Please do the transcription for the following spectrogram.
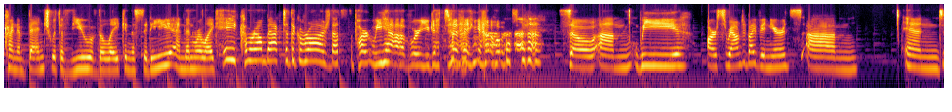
kind of bench with a view of the lake and the city. And then we're like, hey, come around back to the garage. That's the part we have where you get to hang out. so um, we are surrounded by vineyards. Um, and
